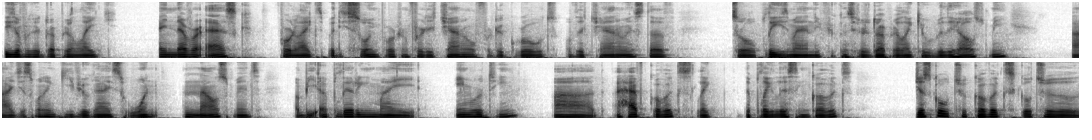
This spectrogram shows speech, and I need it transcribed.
Please don't forget to drop your like. I never ask for likes, but it's so important for the channel, for the growth of the channel and stuff. So please, man, if you consider drop your like, it really helps me. I just want to give you guys one announcement. I'll be uploading my aim routine. Uh, I have Kovaak's like the playlist in Kovaak's Just go to Kovaak's go to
